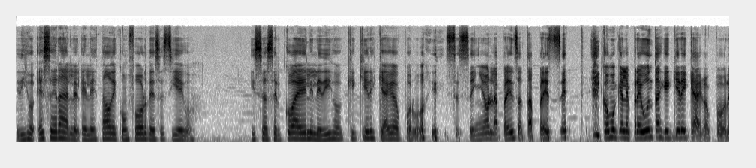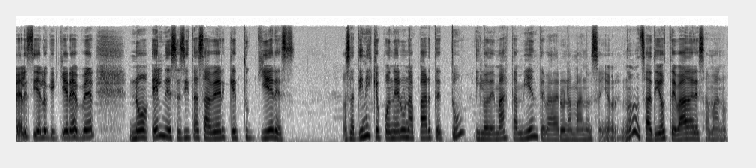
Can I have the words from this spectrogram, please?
y dijo, ese era el, estado de confort de ese ciego. Y se acercó a él y le dijo, ¿qué quieres que haga por vos? Y dice, Señor, la prensa está presente. Como que le preguntas qué quiere que haga por él, si es lo que quieres ver. No, él necesita saber qué tú quieres. O sea, tienes que poner una parte tú y lo demás también te va a dar una mano el Señor, ¿no? O sea, Dios te va a dar esa mano,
